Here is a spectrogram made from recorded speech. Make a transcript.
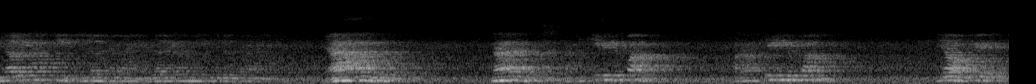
dari kami jalan kami dari kami jalan kami ya nah kaki kiri depan. Kaki kiri depan. Ya oke. okay.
